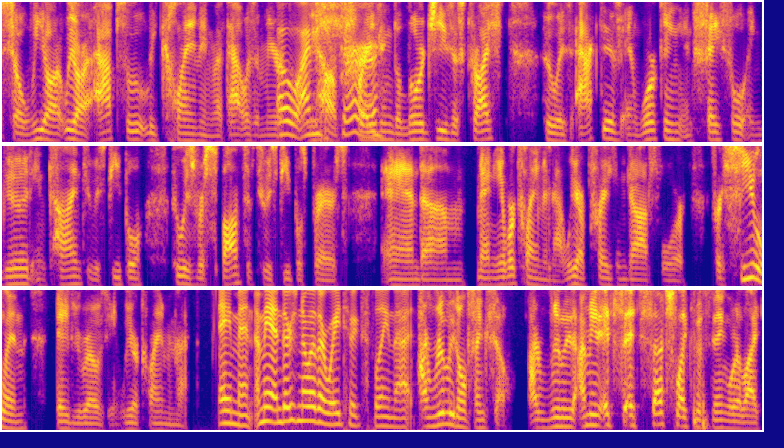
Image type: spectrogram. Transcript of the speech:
So we are we are absolutely claiming that that was a miracle. Oh, I'm we are sure. praising the Lord Jesus Christ, who is active and working and faithful and good and kind to His people, who is responsive to His people's prayers. And um, man, yeah, we're claiming that. We are praising God for for healing baby Rosie. We are claiming that. Amen. I mean, there's no other way to explain that. I really don't think so. I really, I mean, it's it's such like the thing where like,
